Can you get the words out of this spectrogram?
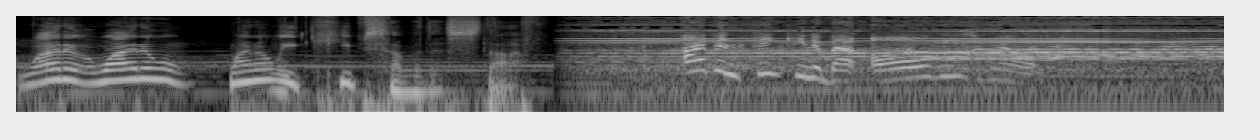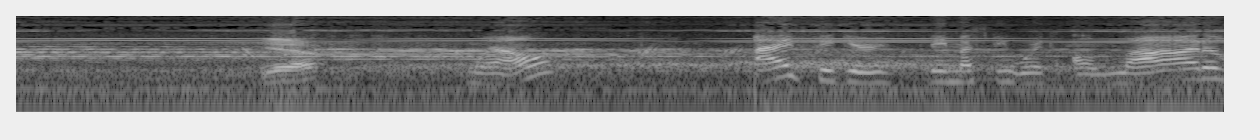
why don't why don't why don't we keep some of this stuff? I've been thinking about all these relics. Yeah? Well, I figure they must be worth a lot of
